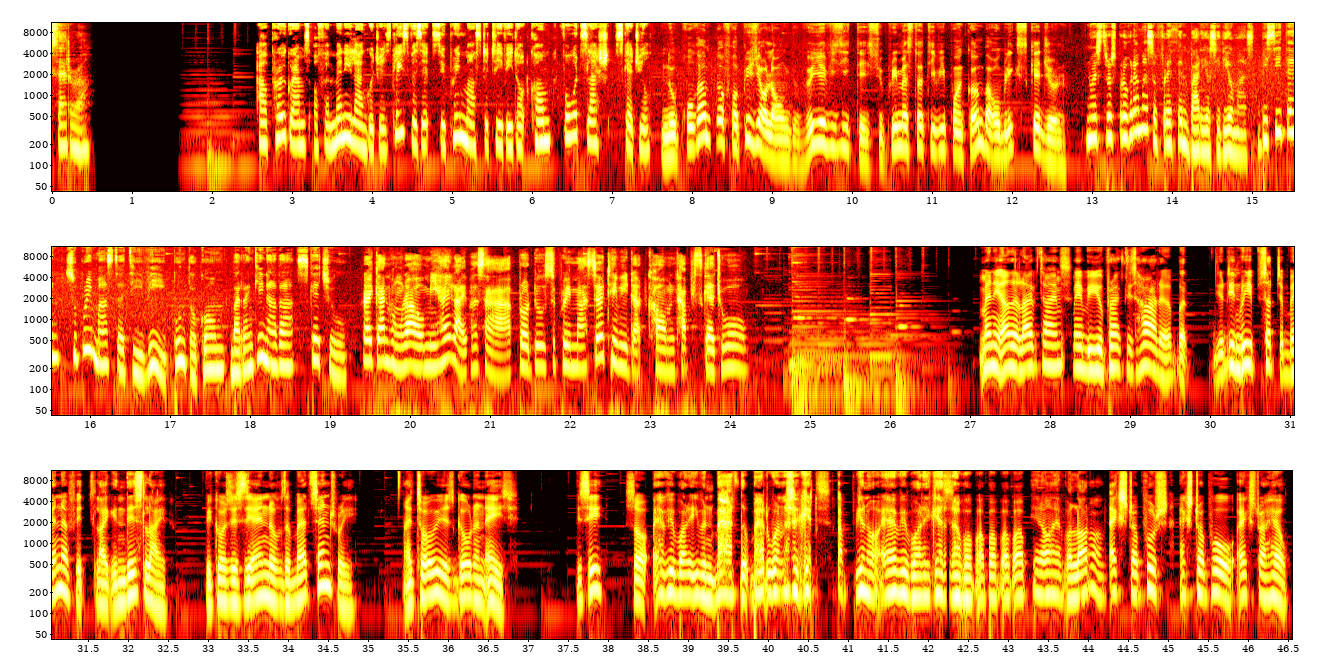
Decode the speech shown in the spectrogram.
etc. Our programs offer many languages. Please visit suprememastertv.com forward slash schedule. Nos programmes offrent plusieurs langues. Veuillez visiter suprememastertv.com schedule. Nuestros programas ofrecen varios idiomas. Visiten suprememastertv.com barra inclinada schedule. รายการของเรามีให้หลายภาษา โปรดดู suprememastertv.com ทับ schedule Many other lifetimes, maybe you practice harder, but you didn't reap such a benefit like in this life because it's the end of the bad century. I told you it's golden age. You see? So everybody, even bad, the bad ones gets up, you know, everybody gets up, up, up, up, up, up, you know, have a lot of extra push, extra pull, extra help.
